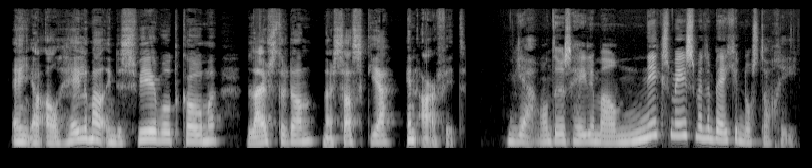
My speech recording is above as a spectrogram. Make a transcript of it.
en je al helemaal in de sfeer wilt komen, luister dan naar Saskia en Arvid. Ja, want er is helemaal niks mis met een beetje nostalgie.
